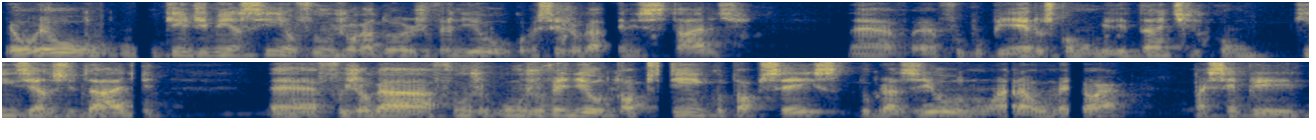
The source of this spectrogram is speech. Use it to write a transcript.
Eu, eu, um pouquinho de mim assim, eu fui um jogador juvenil, comecei a jogar tênis tarde, né, é, fui para o Pinheiros como militante com 15 anos de idade, é, fui jogar, fui um, um juvenil top 5, top 6 do Brasil, não era o melhor, mas sempre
